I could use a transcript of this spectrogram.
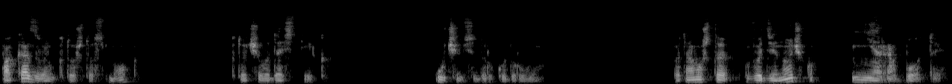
показываем, кто что смог, кто чего достиг, учимся друг у друга. Потому что в одиночку не работает.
